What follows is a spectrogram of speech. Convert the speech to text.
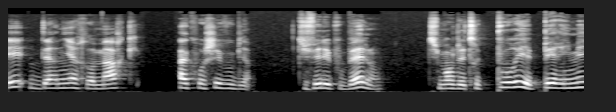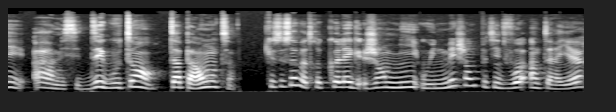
et dernière remarque, accrochez-vous bien. Tu fais les poubelles? Tu manges des trucs pourris et périmés. Ah, mais c'est dégoûtant. T'as pas honte Que ce soit votre collègue Jean-Mi ou une méchante petite voix intérieure,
